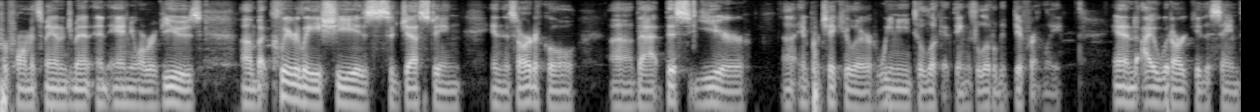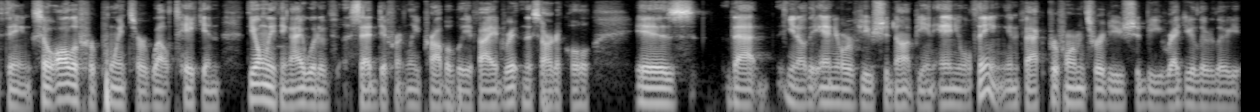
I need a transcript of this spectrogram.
performance management and annual reviews. Um, but clearly, she is suggesting in this article uh, that this year uh, in particular, we need to look at things a little bit differently. And I would argue the same thing. So all of her points are well taken. The only thing I would have said differently, probably, if I had written this article, is that you know the annual review should not be an annual thing in fact performance reviews should be regularly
